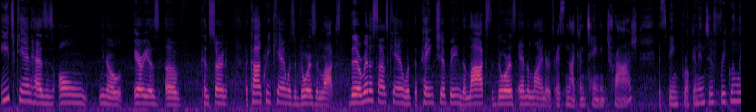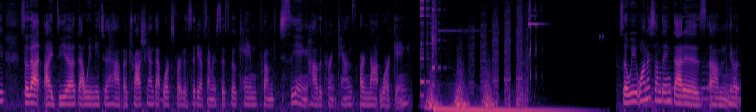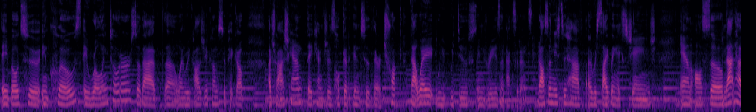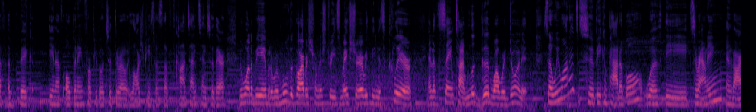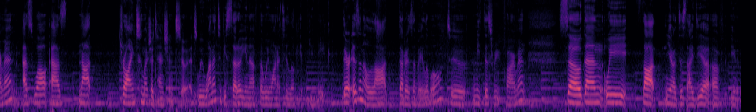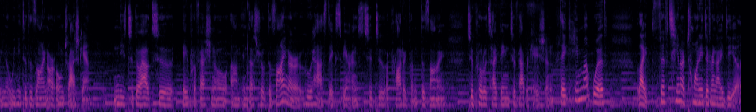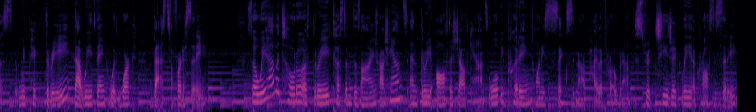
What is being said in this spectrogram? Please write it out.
Each can has its own, you know, areas of concern. The concrete can was the doors and locks. The Renaissance can with the paint chipping, the locks, the doors, and the liners. It's not containing trash. It's being broken into frequently. So that idea that we need to have a trash can that works for the city of San Francisco came from seeing how the current cans are not working. So we wanted something that is, um, you know, able to enclose a rolling toter so that uh, when Recology comes to pick up a trash can, they can just hook it into their truck. That way, we reduce injuries and accidents. It also needs to have a recycling exchange and also not have a big enough opening for people to throw large pieces of content into there. We want to be able to remove the garbage from the streets, make sure everything is clear, and at the same time look good while we're doing it. So we wanted to be compatible with the surrounding environment as well as not drawing too much attention to it. We wanted to be subtle enough, but we wanted to look unique. There isn't a lot that is available to meet this requirement. So then we thought, you know, this idea of, you know, we need to design our own trash can needs to go out to a professional um, industrial designer who has the experience to do a product from design to prototyping to fabrication. They came up with like 15 or 20 different ideas. We picked three that we think would work best for the city. So we have a total of three custom designed trash cans and three off-the-shelf cans. We'll be putting 26 in our pilot program strategically across the city.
